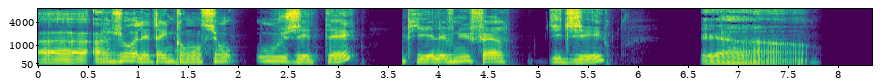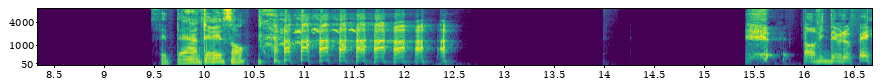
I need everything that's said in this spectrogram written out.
Euh, un jour, elle était à une convention où j'étais, puis elle est venue faire DJ. Et euh, c'était intéressant. Pas envie de développer?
